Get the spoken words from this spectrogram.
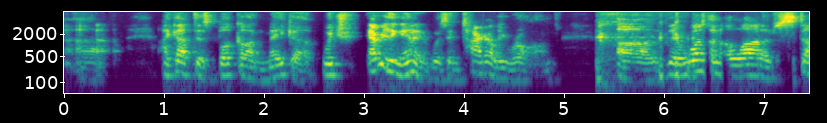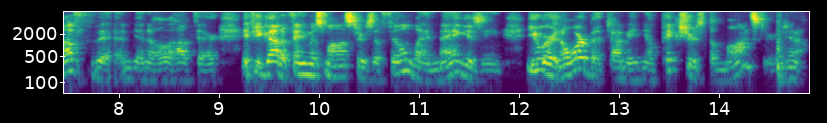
uh, I got this book on makeup, which everything in it was entirely wrong. Uh, there wasn't a lot of stuff then, you know, out there. If you got a famous Monsters of Filmland magazine, you were in orbit. I mean, you know, pictures of monsters, you know.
